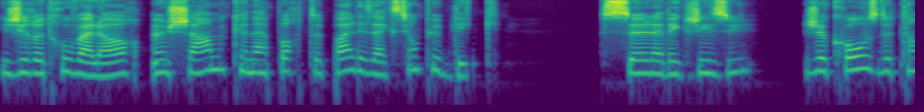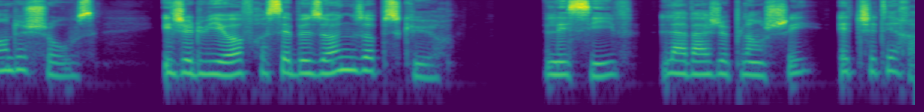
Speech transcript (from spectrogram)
J'y retrouve alors un charme que n'apportent pas les actions publiques. Seul avec Jésus, je cause de tant de choses, et je lui offre ses besognes obscures. Lessive, lavage de plancher, etc.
